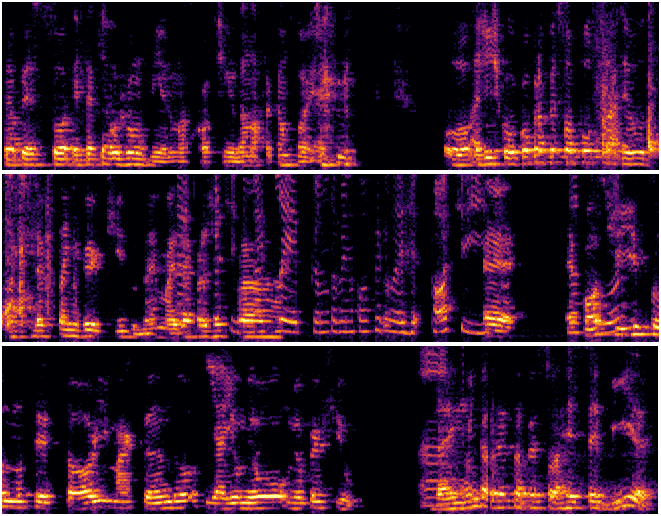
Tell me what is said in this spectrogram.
para a pessoa. Esse aqui é o Joãozinho, o mascotinho da nossa campanha. a gente colocou para a pessoa postar. Eu acho que deve estar invertido, né? Mas é, é para gente. Pra... Mas ler, porque eu também não consigo ler. Poste isso. É, é poste sua... isso no seu story, marcando e aí o meu, o meu perfil. Ah, Daí sim. muitas vezes a pessoa recebia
